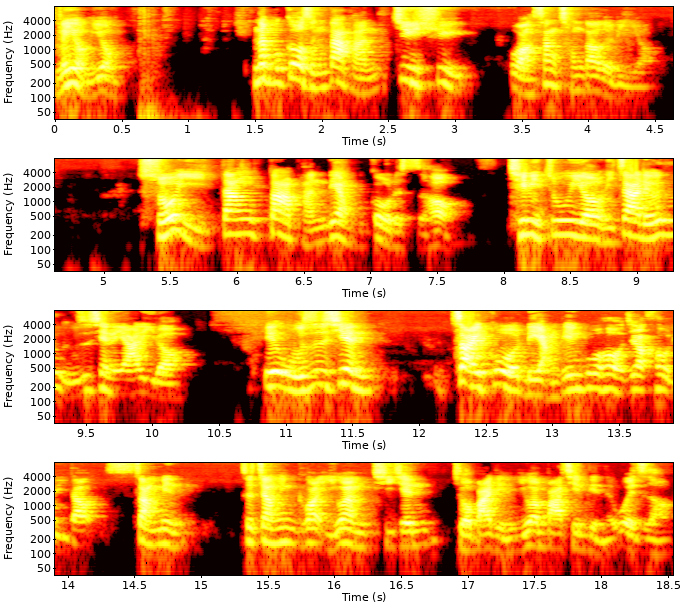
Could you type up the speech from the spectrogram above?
没有用，那不构成大盘继续往上冲高的理由。所以当大盘量不够的时候，请你注意哦，你再留五日线的压力喽，因为五日线再过两天过后就要扣你到上面这将近快一万七千九百点、一万八千点的位置哦。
